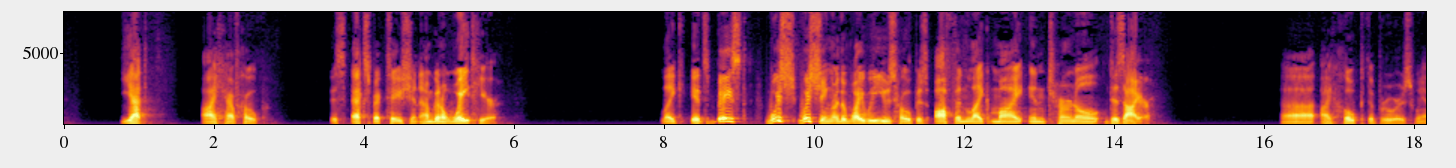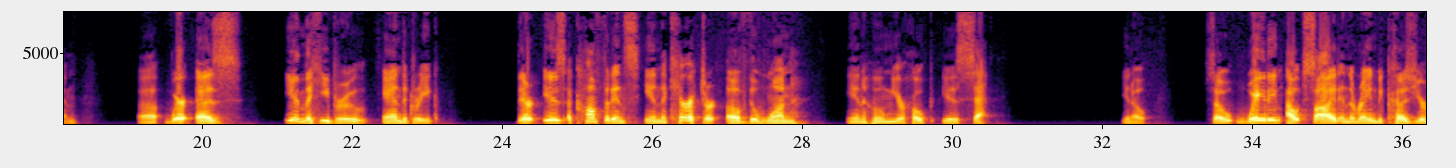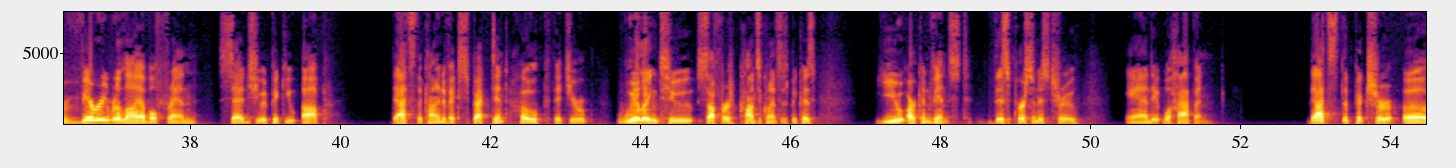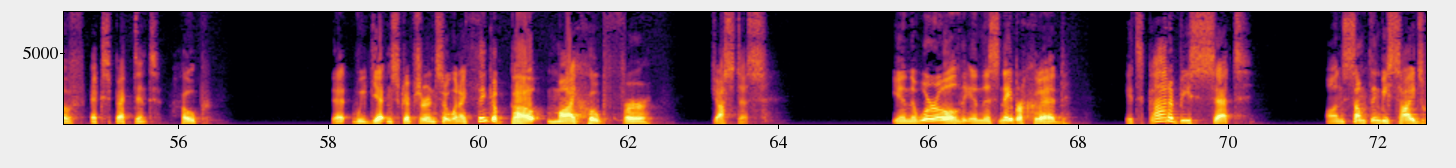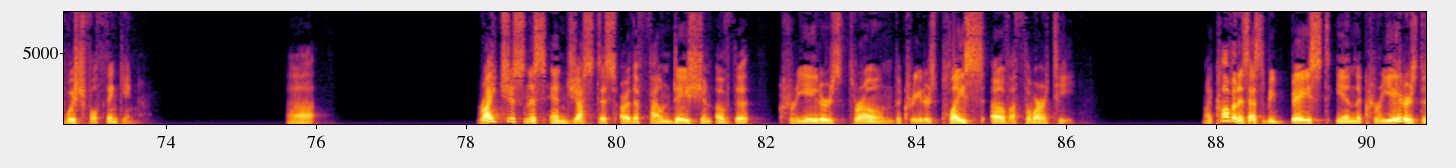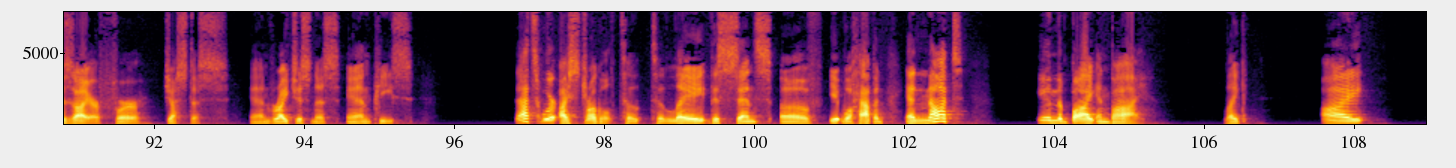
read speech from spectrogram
yet I have hope, this expectation. And I'm going to wait here like it's based, wish, wishing, or the way we use hope, is often like my internal desire. Uh, I hope the Brewers win. Uh, whereas in the Hebrew and the Greek, there is a confidence in the character of the one in whom your hope is set. You know, so waiting outside in the rain because your very reliable friend said she would pick you up, that's the kind of expectant hope that you're willing to suffer consequences because you are convinced this person is true and it will happen. That's the picture of expectant hope that we get in Scripture. And so when I think about my hope for justice in the world, in this neighborhood, it's got to be set on something besides wishful thinking. Uh, righteousness and justice are the foundation of the Creator's throne, the Creator's place of authority. My confidence has to be based in the Creator's desire for justice and righteousness and peace. That's where I struggle to, to lay this sense of it will happen, and not in the by and by. Like, I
